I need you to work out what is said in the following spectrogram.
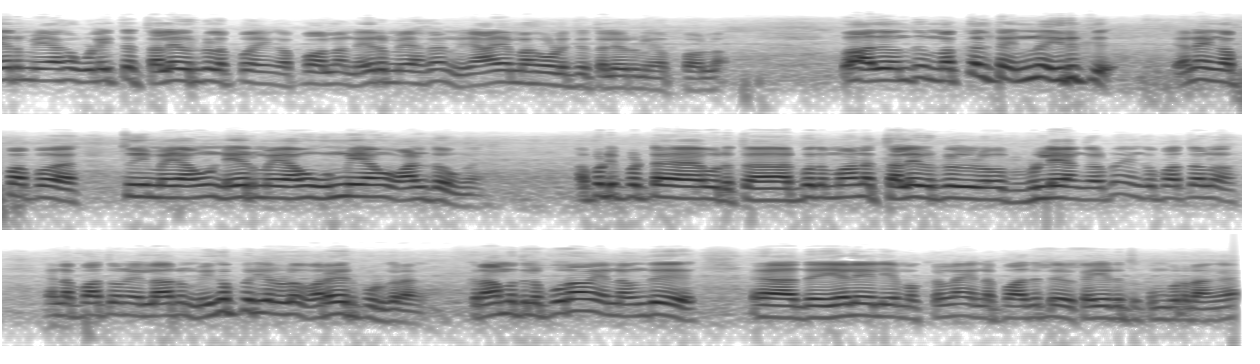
நேர்மையாக உழைத்த தலைவர்கள் அப்போ எங்கள் அப்பாவெல்லாம் நேர்மையாக நியாயமாக உழைத்த தலைவர்கள் எங்கள் அப்பாவெல்லாம். இப்போ அது வந்து மக்கள்கிட்ட இன்னும் இருக்குது ஏன்னா எங்கள் அப்பா இப்போ தூய்மையாகவும் நேர்மையாகவும் உண்மையாகவும் வாழ்ந்தவங்க. அப்படிப்பட்ட ஒரு த அற்புதமான தலைவர்கள் பிள்ளையாங்கிறப்ப எங்கே பார்த்தாலும் என்னை பார்த்தோன்னே எல்லாரும் மிகப்பெரிய அளவில் வரவேற்பு கொடுக்குறாங்க. கிராமத்தில் பூரா என்னை வந்து அந்த ஏழை எளிய மக்கள்லாம் என்னை பார்த்துட்டு கையெடுத்து கும்பிட்றாங்க.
